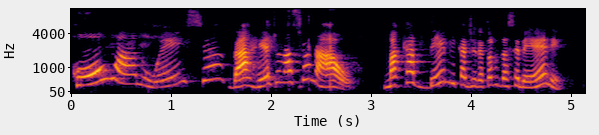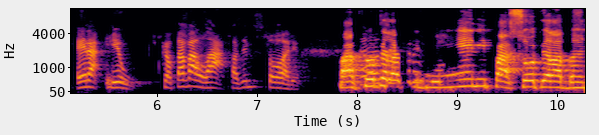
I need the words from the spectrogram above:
Com a anuência da Rede Nacional. Uma acadêmica diretora da CBN era eu, porque eu estava lá fazendo história. Passou então, pela sempre... CBN, passou pela Band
